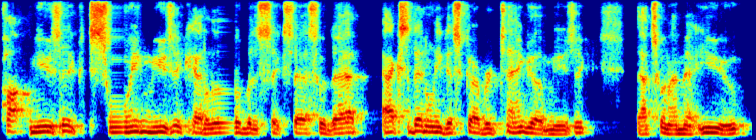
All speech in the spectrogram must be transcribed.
pop music, swing music, had a little bit of success with that, accidentally discovered tango music. That's when I met you.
